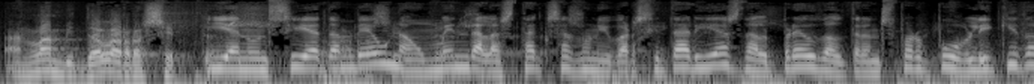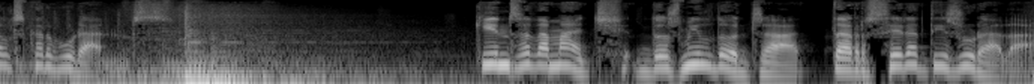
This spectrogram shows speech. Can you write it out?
en l'àmbit de les receptes. I anuncia també un augment de les taxes universitàries, del preu del transport públic i dels carburants. 15 de maig 2012, tercera tisorada.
